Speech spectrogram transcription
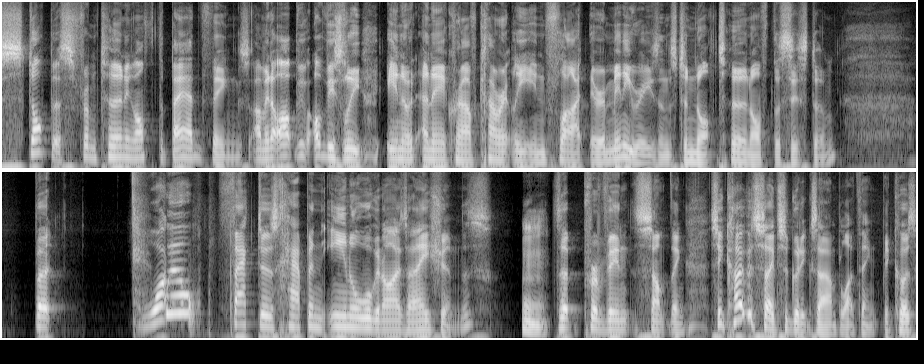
stop us from turning off the bad things? I mean, obviously, in an aircraft currently in flight, there are many reasons to not turn off the system. But what Well- factors happen in organisations Hmm. that prevent something? See, COVID Safe's a good example, I think, because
